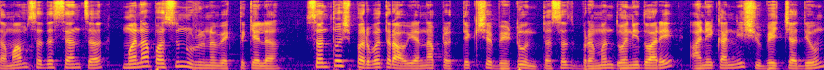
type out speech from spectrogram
तमाम सदस्यांचं मनापासून ऋण व्यक्त केलं. संतोष पर्वतराव यांना प्रत्यक्ष भेटून तसंच भ्रमणध्वनीद्वारे अनेकांनी शुभेच्छा देऊन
